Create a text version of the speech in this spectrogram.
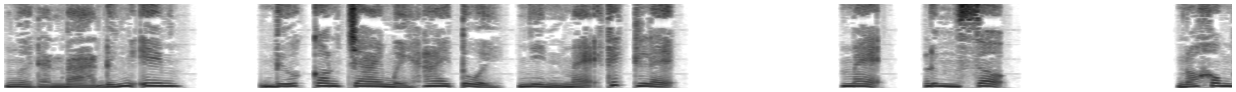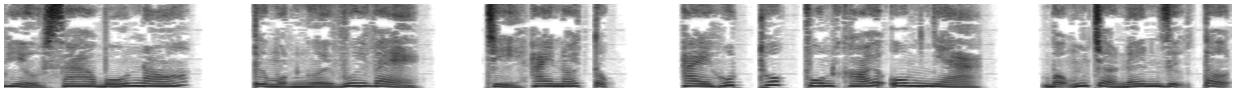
Người đàn bà đứng im. Đứa con trai 12 tuổi nhìn mẹ khích lệ. Mẹ, đừng sợ. Nó không hiểu sao bố nó từ một người vui vẻ, chỉ hay nói tục, hay hút thuốc phun khói um nhà, bỗng trở nên dữ tợn.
